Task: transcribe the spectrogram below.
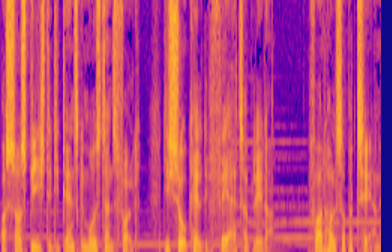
Og så spiste de danske modstandsfolk de såkaldte ferietabletter for at holde sig på tæerne.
